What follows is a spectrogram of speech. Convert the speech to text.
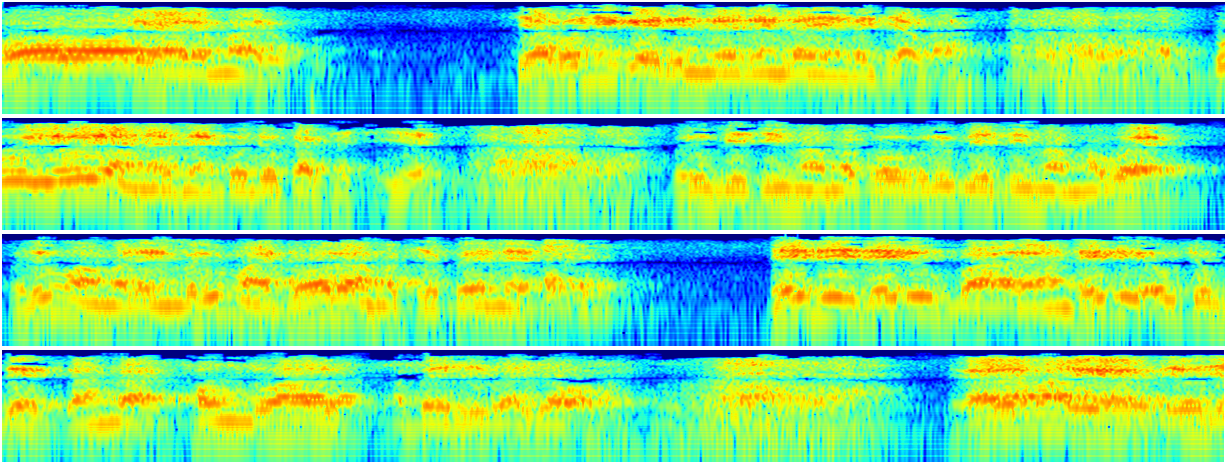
ဩတရားဓမ္မတို့ဆရာဘုန်းကြီးကတင်တဲ့တိုင်းလိုက်ရင်လိုက်ကြပါကိုရိုးရနဲ့ဖြင့်ကိုဒုက္ခဖြစ်စီရဲ့ဘုရုပစ္စည်းမှမခိုးဘုရုပစ္စည်းမှမဝဲဘုရုမှမလိန်ဘုရုမှဒေါသမဖြစ်ဖဲနဲ့ ဒိဋ္ဌိဒိဋ္ဌုပါရံဒိဋ္ဌိအုပ်ချုပ်တဲ့ကံကထောင်သွားလို့အပယ်လေးပါးရောက်ပါပါတယ်ဒကာဓမ္မတွေကတော့ပြောကြ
